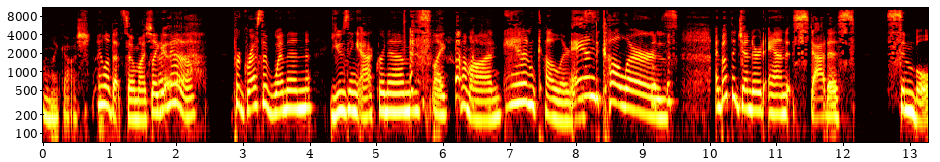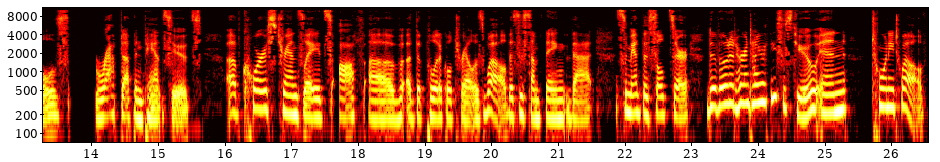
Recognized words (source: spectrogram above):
Oh my gosh. I love that so much. Like, I know. Uh, progressive women using acronyms. like, come on. And colors. And colors. and both the gendered and status symbols wrapped up in pantsuits of course translates off of the political trail as well. This is something that Samantha Sulzer devoted her entire thesis to in 2012.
